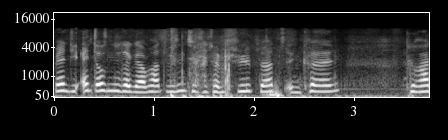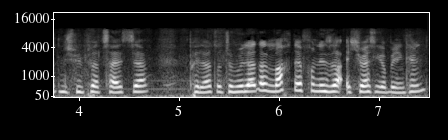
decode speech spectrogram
wenn er die 1000 Wiedergaben hat, wir sind hier auf einem Spielplatz in Köln, Piratenspielplatz heißt der, Pilato Müller, dann macht er von dieser, ich weiß nicht, ob ihr ihn kennt,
